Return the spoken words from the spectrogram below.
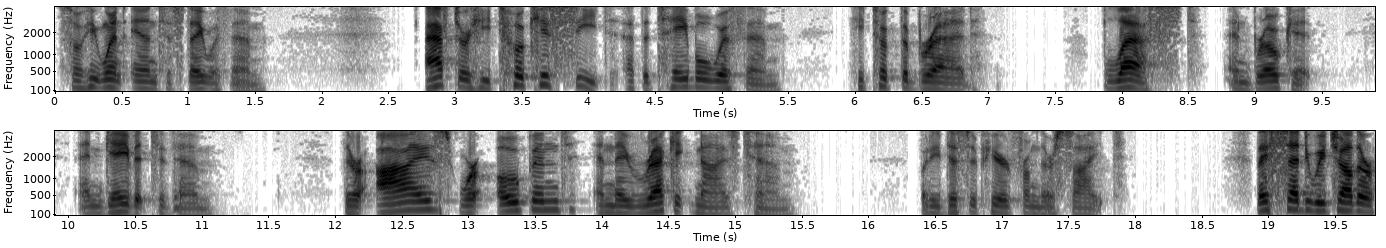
So he went in to stay with them. After he took his seat at the table with them, he took the bread, blessed and broke it, and gave it to them. Their eyes were opened and they recognized him, but he disappeared from their sight. They said to each other,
